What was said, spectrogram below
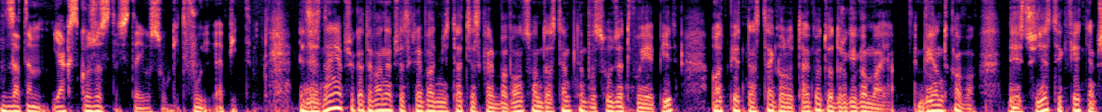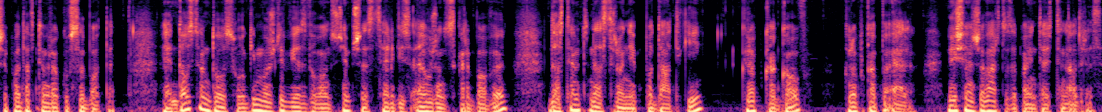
Zatem jak skorzystać z tej usługi Twój EPIT? Zeznania przygotowane przez Krajową Administrację Skarbową są dostępne w usłudze Twój PIT od 15 lutego do 2 maja. Wyjątkowo, gdyż 30 kwietnia przypada w tym roku w sobotę. Dostęp do usługi możliwy jest wyłącznie przez serwis e-Urząd Skarbowy, dostępny na stronie podatki.gov.pl. Myślę, że warto zapamiętać ten adres.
